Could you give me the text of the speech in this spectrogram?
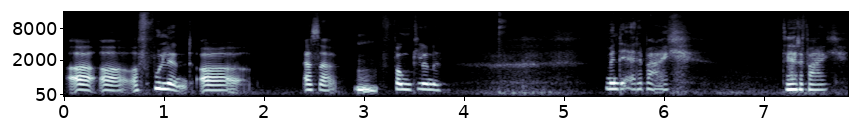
Og, og, og fuldendt, og altså mm. funklende. Men det er det bare ikke. Det er det bare ikke.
